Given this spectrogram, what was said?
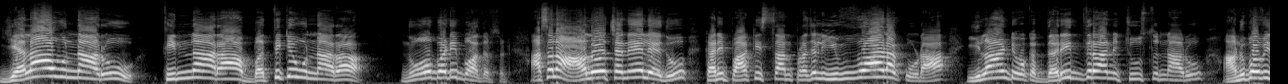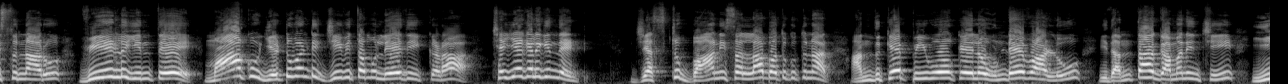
ఎలా ఉన్నారు? తిన్నారా? బతికి ఉన్నారా? నోబడి బాదర్స్ అసలు ఆలోచనే లేదు. కానీ పాకిస్తాన్ ప్రజలు ఇవాళ కూడా ఇలాంటి ఒక దరిద్రాన్ని చూస్తున్నారు అనుభవిస్తున్నారు. వీళ్ళు ఇంతే. మాకు ఎటువంటి జీవితము లేదు ఇక్కడ. చెయ్యగలిగిందేంటి? జస్ట్ బానిసల్లా బతుకుతున్నారు. అందుకే పీఓకేలో ఉండేవాళ్ళు ఇదంతా గమనించి ఈ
